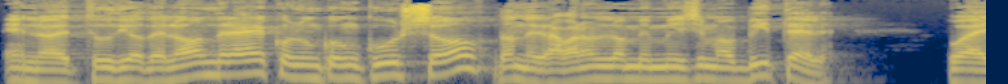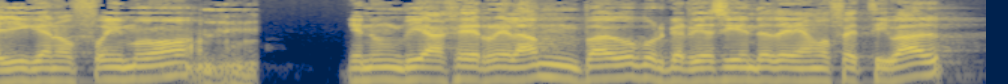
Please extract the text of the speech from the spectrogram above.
en los estudios de Londres, con un concurso donde grabaron los mismísimos Beatles. Pues allí que nos fuimos en un viaje relámpago, porque al día siguiente teníamos festival,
